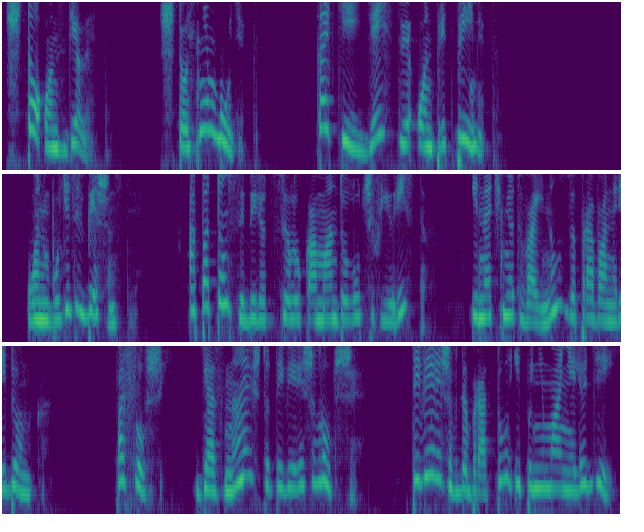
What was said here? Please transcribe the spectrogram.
Что он сделает? Что с ним будет? Какие действия он предпримет? Он будет в бешенстве, а потом соберет целую команду лучших юристов и начнет войну за права на ребенка. Послушай, я знаю, что ты веришь в лучшее. Ты веришь в доброту и понимание людей.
